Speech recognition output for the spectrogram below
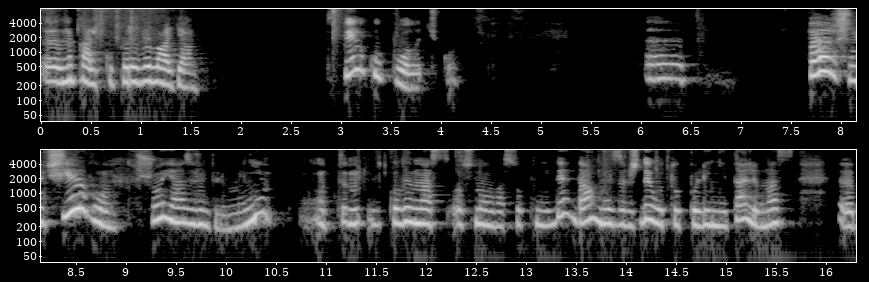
Е, На кальку перевела я спинку, полочку. В першу чергу, що я зроблю? Мені, от, коли у нас основа сукні йде, да, ми завжди отут по лінії талії у нас е,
